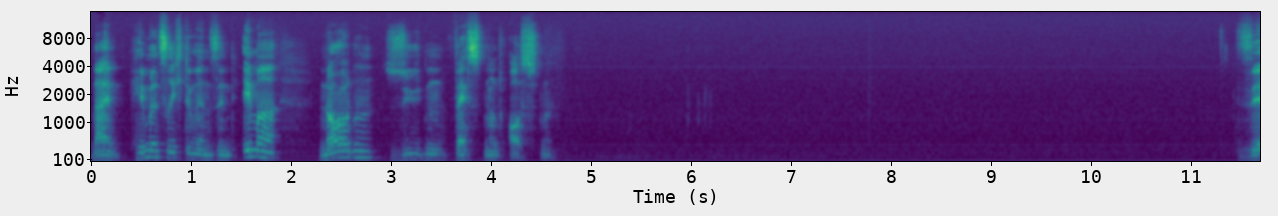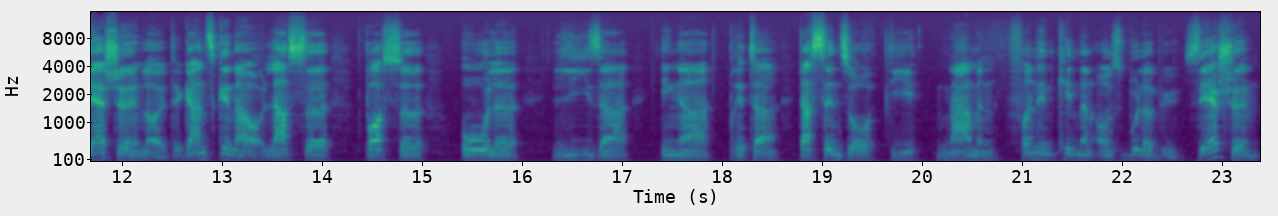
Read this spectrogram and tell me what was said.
Nein, Himmelsrichtungen sind immer Norden, Süden, Westen und Osten. Sehr schön, Leute. Ganz genau. Lasse, Bosse, Ole, Lisa, Inga, Britta. Das sind so die Namen von den Kindern aus Bullabü. Sehr schön.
